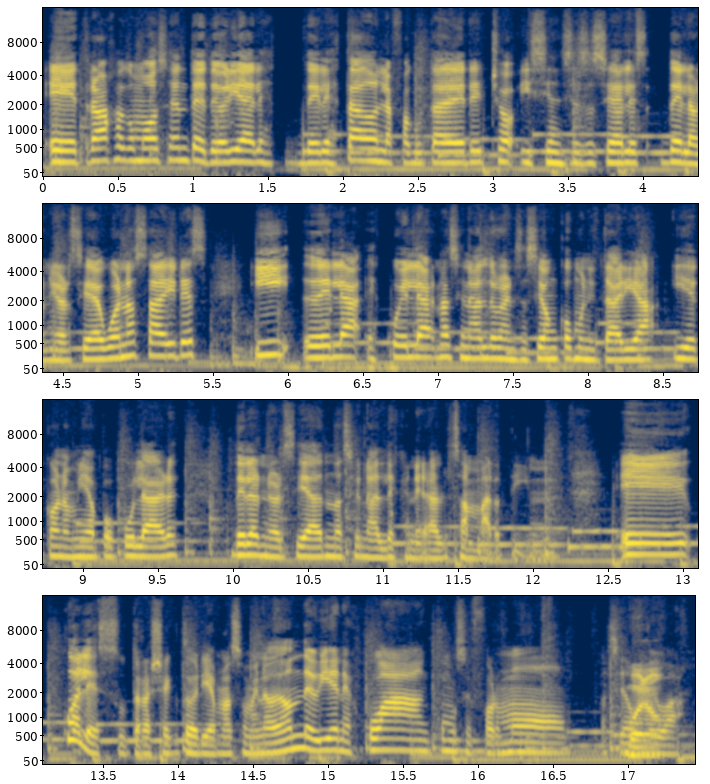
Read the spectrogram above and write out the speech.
Eh, trabaja como docente de teoría del, del Estado en la Facultad de Derecho y Ciencias Sociales de la Universidad de Buenos Aires y de la Escuela Nacional de Organización Comunitaria y Economía Popular de la Universidad Nacional de General San Martín. Eh, ¿Cuál es su trayectoria más o menos? ¿De dónde viene Juan? ¿Cómo se formó? ¿Hacia Bueno, dónde va?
